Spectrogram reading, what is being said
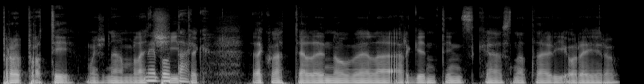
Pro, pro ty možná mladší, tak. tak taková telenovela argentinská s Natálí Oreiro.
